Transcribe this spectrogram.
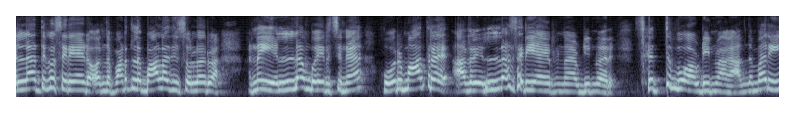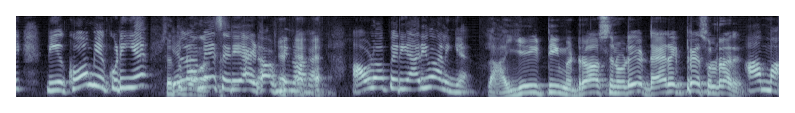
எல்லாத்துக்கும் சரியாயிடும். அந்த படத்துல பாலாஜி சொல்லுவார் அண்ணா எல்லாம் போயிருச்சுண்ணே ஒரு மாத்திரை அதுல எல்லாம் சரியாயிருண்ணே அப்படின்னுவாரு. செத்து போ அப்படின்வாங்க அந்த மாதிரி நீங்க கோமிய குடிங்க எல்லாமே சரியாயிடும் அப்படின்வாங்க அவ்வளவு பெரிய அறிவாளிங்க. ஐஐடி மெட்ராஸினுடைய டைரக்டரே சொல்றாரு. ஆமா.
